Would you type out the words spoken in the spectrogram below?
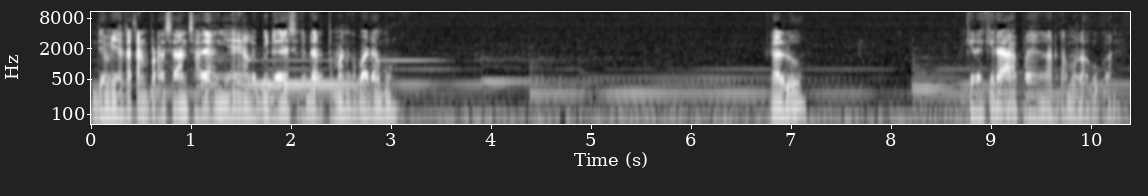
dia menyatakan perasaan sayangnya yang lebih dari sekedar teman kepadamu. Lalu, kira-kira apa yang akan kamu lakukan?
